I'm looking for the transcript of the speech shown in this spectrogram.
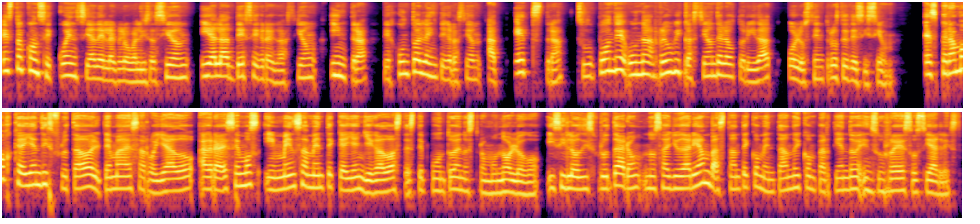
Esto consecuencia de la globalización y a la desegregación intra que junto a la integración ad extra supone una reubicación de la autoridad o los centros de decisión. Esperamos que hayan disfrutado del tema desarrollado. Agradecemos inmensamente que hayan llegado hasta este punto de nuestro monólogo y si lo disfrutaron nos ayudarían bastante comentando y compartiendo en sus redes sociales.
